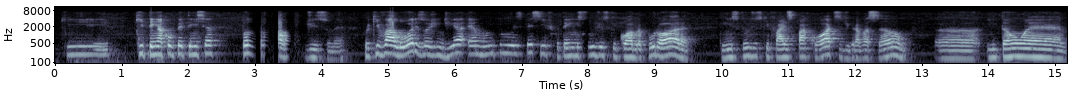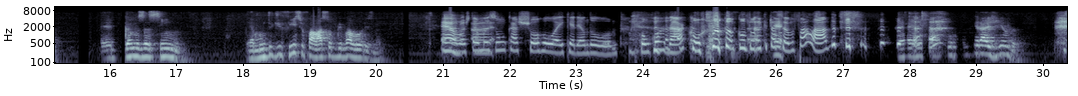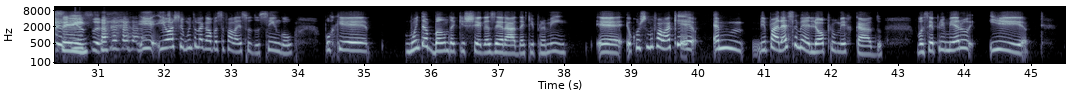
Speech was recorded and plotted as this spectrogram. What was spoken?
que, que tem a competência total disso, né? Porque valores hoje em dia é muito específico. Tem estúdios que cobra por hora, tem estúdios que faz pacotes de gravação. Uh, então é, é, digamos assim, é muito difícil falar sobre valores, né? É, nós temos um cachorro aí querendo concordar com, com tudo que está é. sendo falado. É, está interagindo. Sim. Isso. E, e, eu achei muito legal você falar isso do single, porque muita banda que chega zerada aqui para mim, é, eu costumo falar que é, me parece melhor para o mercado. Você primeiro ir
